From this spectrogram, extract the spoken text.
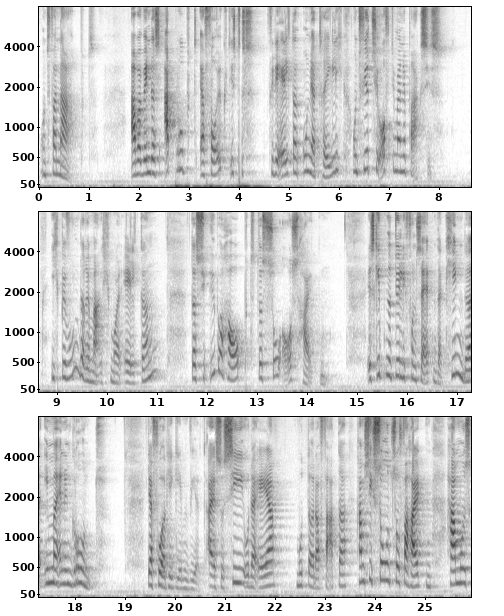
und vernarbt. Aber wenn das abrupt erfolgt, ist es für die Eltern unerträglich und führt sie oft in meine Praxis. Ich bewundere manchmal Eltern, dass sie überhaupt das so aushalten. Es gibt natürlich von Seiten der Kinder immer einen Grund, der vorgegeben wird. Also sie oder er Mutter oder Vater, haben sich so und so verhalten, haben uns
